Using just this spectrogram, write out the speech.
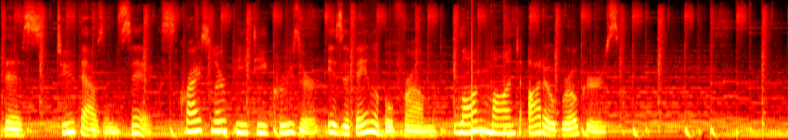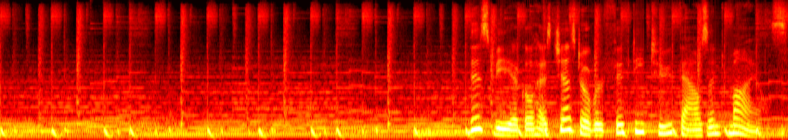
This 2006 Chrysler PT Cruiser is available from Longmont Auto Brokers. This vehicle has just over 52,000 miles.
